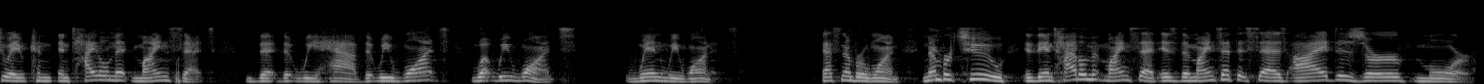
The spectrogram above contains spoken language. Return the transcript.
to a con- entitlement mindset that, that we have, that we want what we want when we want it. That's number one. Number two is the entitlement mindset is the mindset that says, I deserve more.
